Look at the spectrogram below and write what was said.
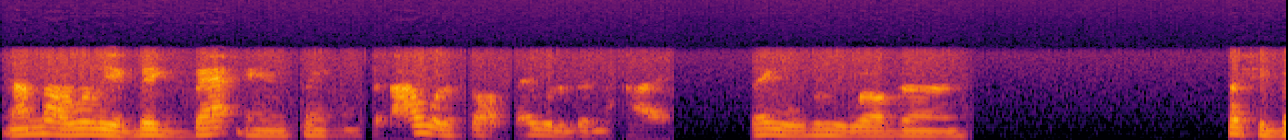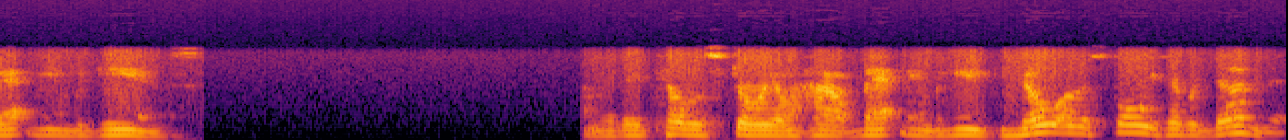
And I'm not really a big Batman fan, but I would have thought they would have been high. They were really well done, especially Batman Begins. I mean, they tell the story on how Batman begins. No other story's ever done this.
